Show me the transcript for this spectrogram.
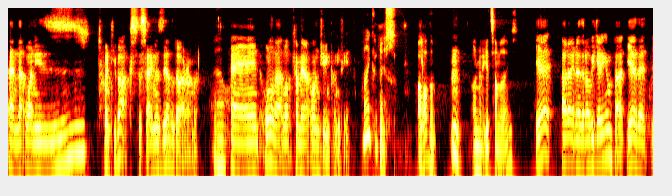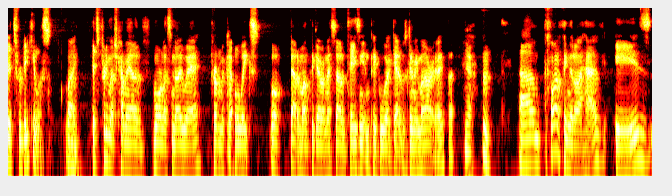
And that one is 20 bucks, the same as the other diorama. Wow. And all of that lot come out on June 25th. My goodness. I love them. Mm. I'm going to get some of these. Yeah, I don't know that I'll be getting them, but yeah, that it's ridiculous. Like it's pretty much come out of more or less nowhere from a couple of weeks, well, about a month ago when they started teasing it, and people worked out it was going to be Mario. But Yeah. um, the final thing that I have is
